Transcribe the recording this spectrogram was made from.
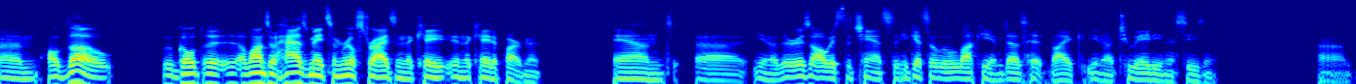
Um, although Gold, uh, Alonso has made some real strides in the K in the K department and uh, you know there is always the chance that he gets a little lucky and does hit like you know 280 in a season. Um,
